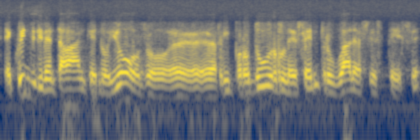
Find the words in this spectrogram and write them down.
e quindi diventava anche noioso eh, riprodurle sempre uguali a se stesse,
